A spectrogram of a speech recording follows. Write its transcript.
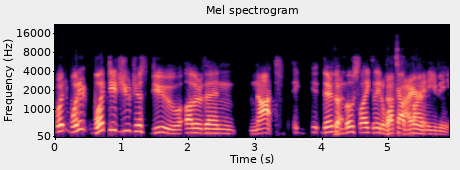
What what did what did you just do other than not. They're the That- most likely to walk out and buy an EV.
